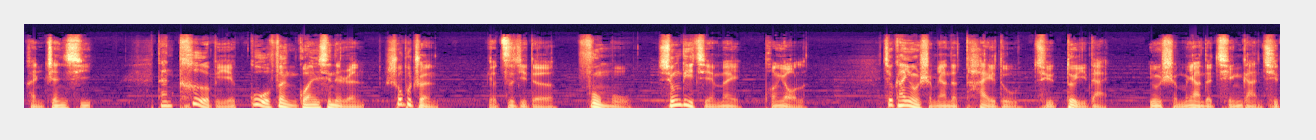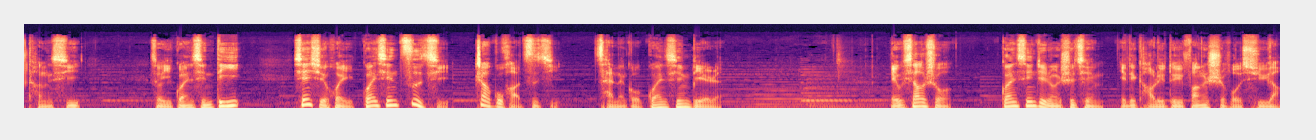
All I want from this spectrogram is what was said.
很珍惜。但特别过分关心的人，说不准有自己的父母、兄弟姐妹、朋友了，就看用什么样的态度去对待，用什么样的情感去疼惜。所以，关心第一，先学会关心自己，照顾好自己，才能够关心别人。刘潇说。关心这种事情也得考虑对方是否需要。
